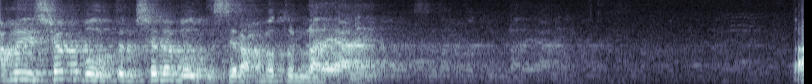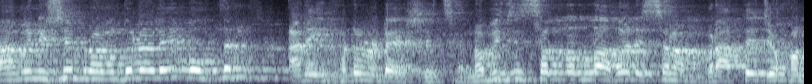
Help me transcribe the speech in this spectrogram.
আমি হিসাব বলতেন, সেটা বলতেছি রহমতুল্লাহ আলী আমিন হিসেব রহমতুল্লাহ আলী বলতেন, আর এই ঘটনাটা এসেছে। নবীজি সাল্লাহ সাল্লাম রাতে যখন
